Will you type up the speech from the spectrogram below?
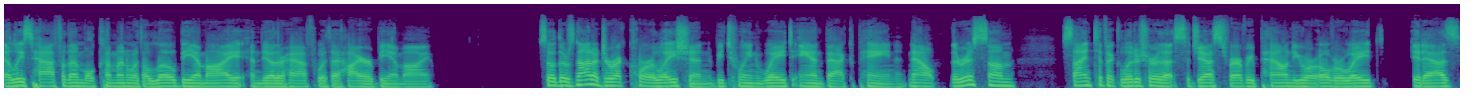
at least half of them will come in with a low BMI and the other half with a higher BMI. So there's not a direct correlation between weight and back pain. Now, there is some scientific literature that suggests for every pound you are overweight, it adds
